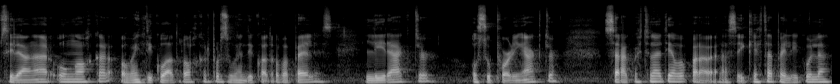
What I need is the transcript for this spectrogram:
si le van a dar un Oscar o 24 Oscars por sus 24 papeles, lead actor o supporting actor, será cuestión de tiempo para ver. Así que esta película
